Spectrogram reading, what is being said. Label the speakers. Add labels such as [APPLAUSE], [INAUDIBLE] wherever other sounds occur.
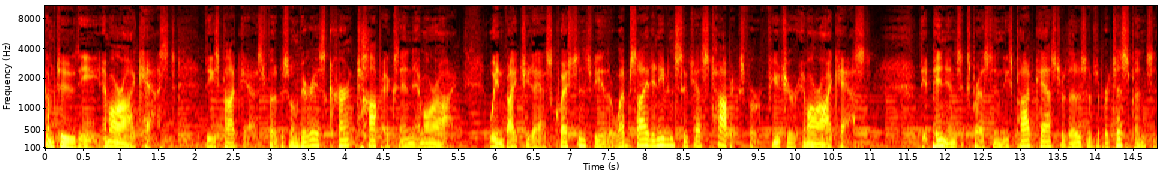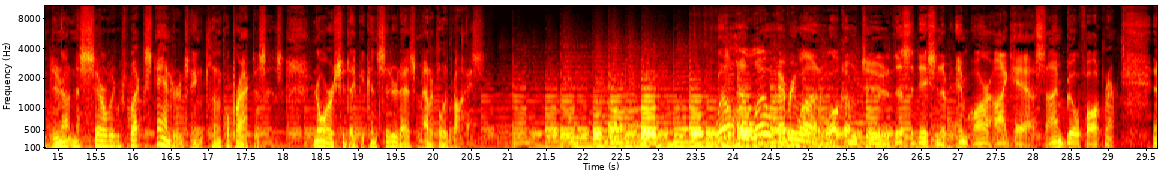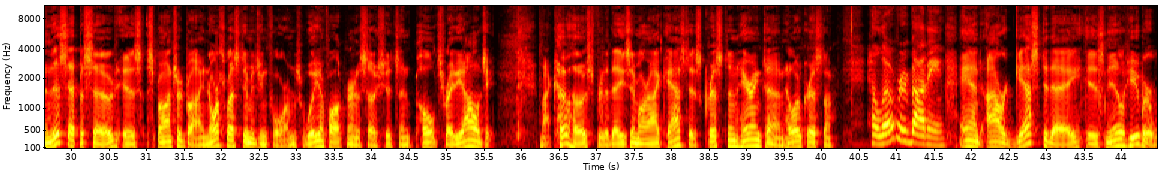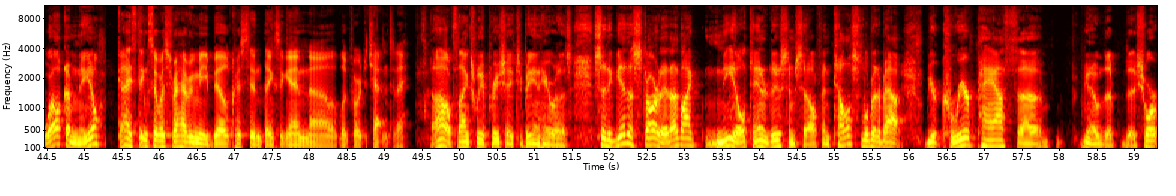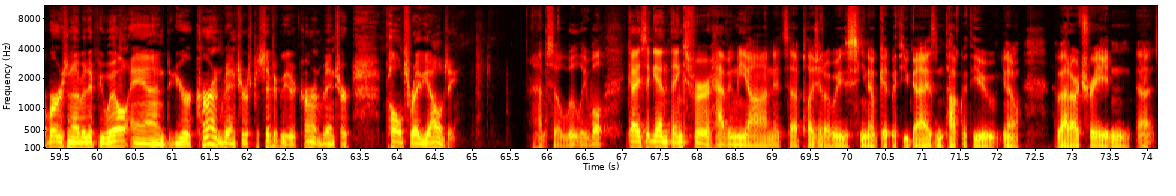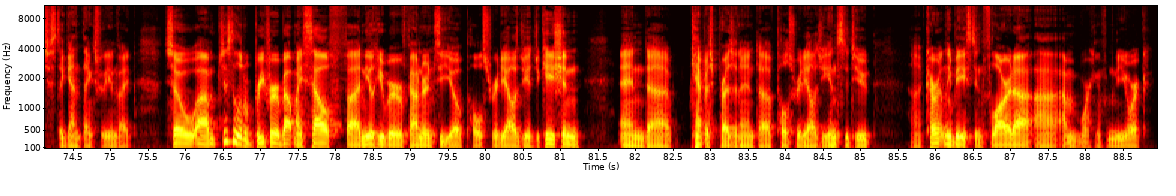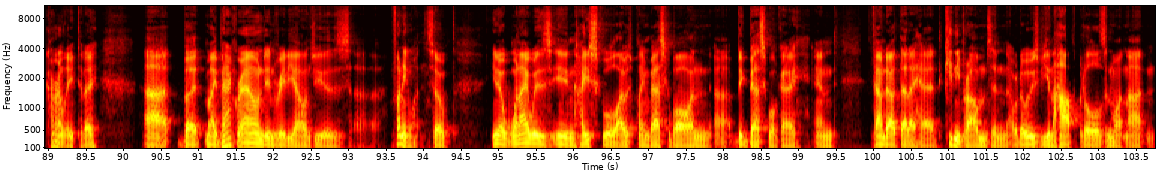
Speaker 1: Welcome to the MRI Cast. These podcasts focus on various current topics in MRI. We invite you to ask questions via the website and even suggest topics for future MRI casts. The opinions expressed in these podcasts are those of the participants and do not necessarily reflect standards in clinical practices, nor should they be considered as medical advice. Well, hello everyone. Welcome to this edition of MRI Cast. I'm Bill Faulkner, and this episode is sponsored by Northwest Imaging Forums, William Faulkner and Associates, and Pulse Radiology. My co-host for today's MRI Cast is Kristen Harrington. Hello, Kristen.
Speaker 2: Hello, everybody.
Speaker 1: And our guest today is Neil Huber. Welcome, Neil.
Speaker 3: Guys, thanks so much for having me. Bill, Kristen, thanks again. Uh, look forward to chatting today.
Speaker 1: Oh, thanks. We appreciate you being here with us. So, to get us started, I'd like Neil to introduce himself and tell us a little bit about your career path, uh, you know, the, the short version of it, if you will, and your current venture, specifically your current venture, Pulse Radiology.
Speaker 3: Absolutely. Well, guys, again, thanks for having me on. It's a pleasure to always, you know, get with you guys and talk with you, you know, about our trade. And uh, just again, thanks for the invite. So, um, just a little briefer about myself uh, Neil Huber, founder and CEO of Pulse Radiology Education and uh, campus president of Pulse Radiology Institute. Uh, currently based in Florida. Uh, I'm working from New York currently today. Uh, but my background in radiology is a funny one. So, you know, when I was in high school, I was playing basketball and uh, big basketball guy, and found out that I had kidney problems, and I would always be in the hospitals and whatnot, and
